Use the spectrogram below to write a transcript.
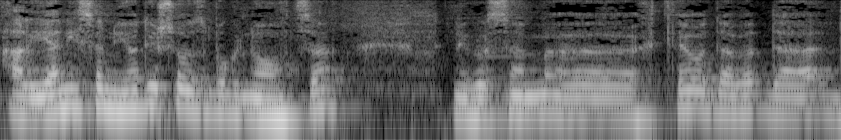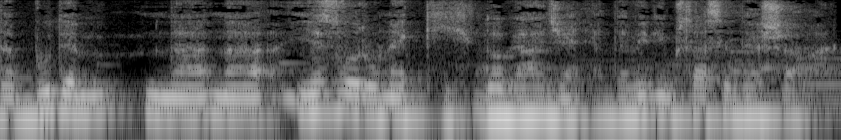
Ali ja nisam ni otišao zbog novca, nego sam uh, hteo da, da, da budem na, na izvoru nekih događanja, da vidim šta se dešava.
